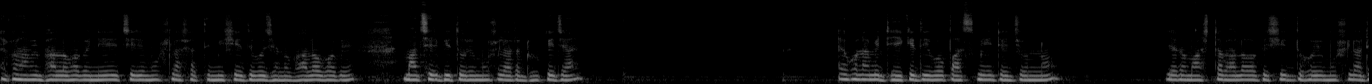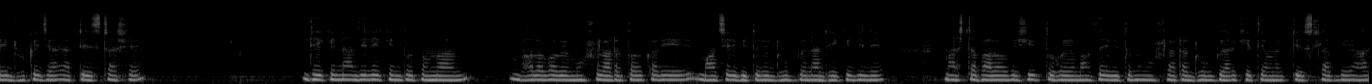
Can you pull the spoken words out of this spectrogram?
এখন আমি ভালোভাবে নেড়ে চেড়ে মশলার সাথে মিশিয়ে দেবো যেন ভালোভাবে মাছের ভিতরে মশলাটা ঢুকে যায়। এখন আমি ঢেকে দেব পাঁচ মিনিটের জন্য, যেন মাছটা ভালোভাবে সিদ্ধ হয়ে মশলাটাই ঢুকে যায় আর টেস্ট আসে। ঢেকে না দিলে কিন্তু তোমরা ভালোভাবে মশলাটা তরকারি মাছের ভিতরে ঢুকবে না ঢেকে দিলে। মাছটা ভালোভাবে সিদ্ধ হয়ে মাছের ভিতরে মশলাটা ঢুকবে আর খেতে অনেক টেস্ট লাগবে। আর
